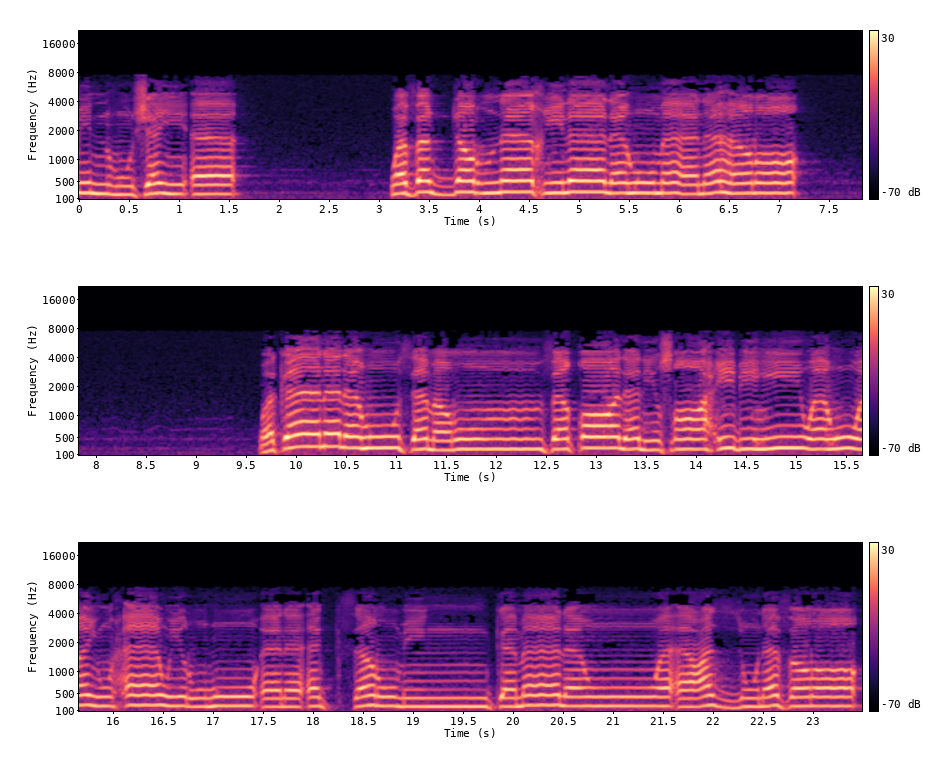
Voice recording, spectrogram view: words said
منه شيئا. وفجرنا خلالهما نهرا. وكان له ثمر فقال لصاحبه وهو يحاوره أنا أكثر منك مالا وأعز نفرا.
